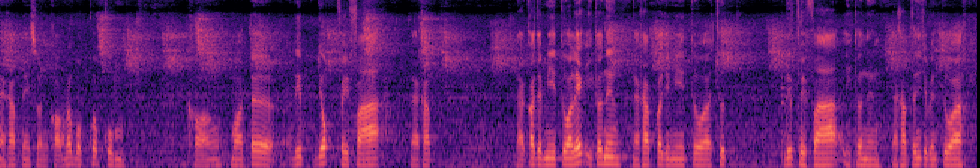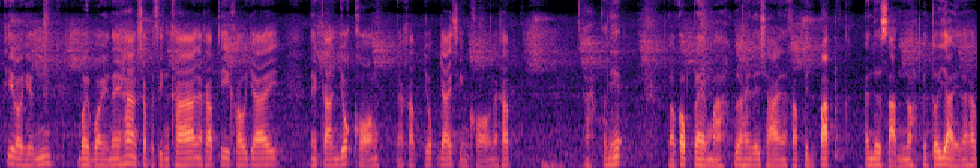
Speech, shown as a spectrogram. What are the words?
นะครับ ในส่วนของระบบควบคุมของมอเตอร์ริบยกไฟฟ้านะครับ แล้วก็จะมีตัวเล็กอีกตัวหนึ่งนะครับ ก็จะมีตัวชุดลิฟต์ไฟฟ้าอีกตัวหนึ่งนะครับ ตัวนี้จะเป็นตัวที่เราเห็นบ่อยๆ ในห้างสรรพสินค้านะครับ ที่เขาย้ายในการยกของนะครับ ยกย้ายสิ่งของนะครับ อะตอนนี้เราก็แปลงมาเพื่อให้ได้ใช้นะครับ เป็นปลั๊กแอนเดอร์สันเนาะเป็นตัวใหญ่นะครับ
